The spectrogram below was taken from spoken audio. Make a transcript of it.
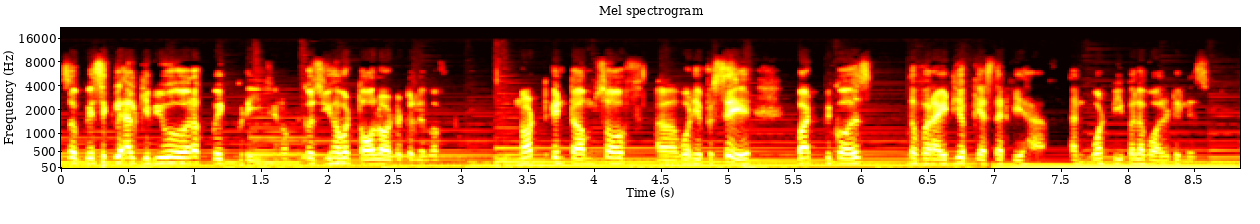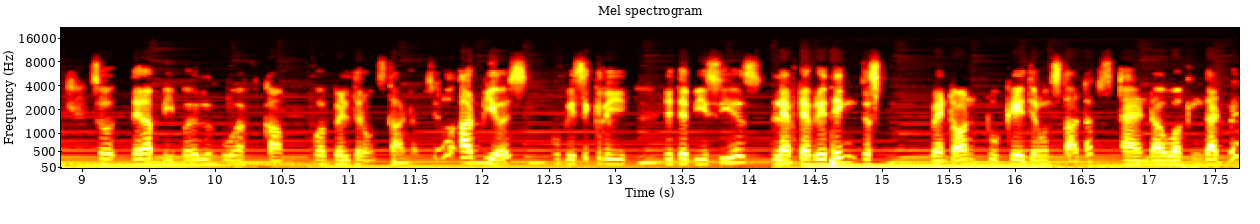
So basically, I'll give you a quick brief. You know, because you have a tall order to live up to. Not in terms of uh, what you have to say, but because the variety of guests that we have and what people have already listened. So there are people who have come who have built their own startups. You know, our peers who basically did their BCS, left everything, just went on to create their own startups and are working that way.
